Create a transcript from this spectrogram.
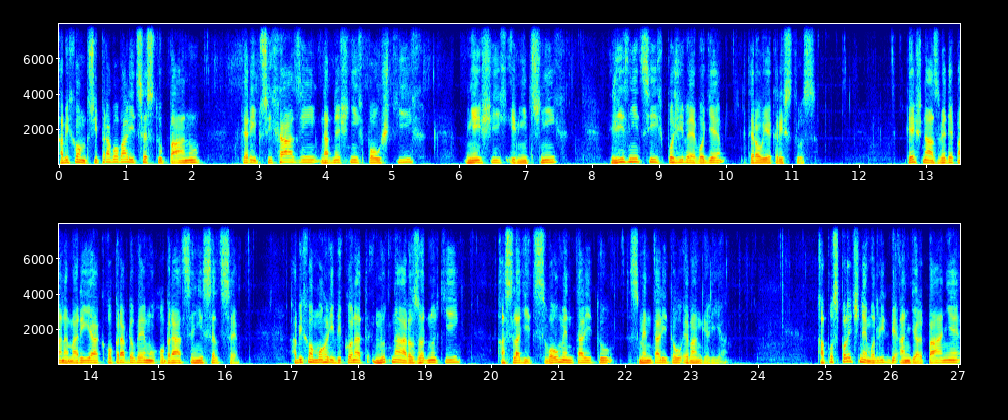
abychom připravovali cestu pánu, který přichází na dnešních pouštích, vnějších i vnitřních, žíznicích po živé vodě, kterou je Kristus. Kež nás vede Pana Maria k opravdovému obrácení srdce, abychom mohli vykonat nutná rozhodnutí a sladit svou mentalitu s mentalitou Evangelia. A po společné modlitbě Anděl Páně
